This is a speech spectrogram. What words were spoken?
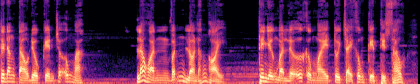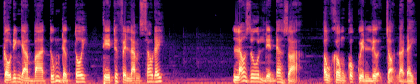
Tôi đang tạo điều kiện cho ông mà. Lão Hoàn vẫn lo lắng hỏi. Thế nhưng mà lỡ không may tôi chạy không kịp thì sao? Cậu đi nhà bà túm được tôi Thì tôi phải làm sao đây? Lão Du liền đe dọa. Ông không có quyền lựa chọn ở đây.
